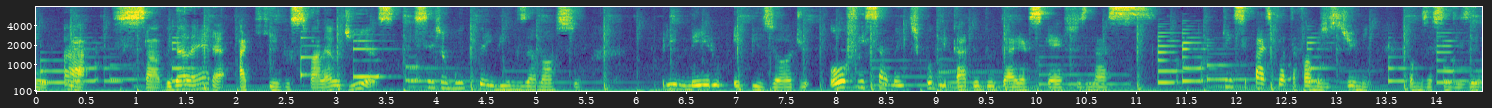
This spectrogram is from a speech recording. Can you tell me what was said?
Opa, salve galera! Aqui quem vos fala é o Dias e sejam muito bem-vindos ao nosso primeiro episódio oficialmente publicado do Darius Casts nas principais plataformas de streaming, vamos assim dizer.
